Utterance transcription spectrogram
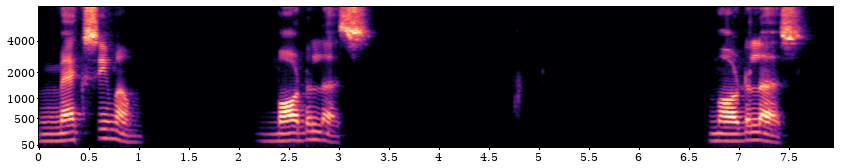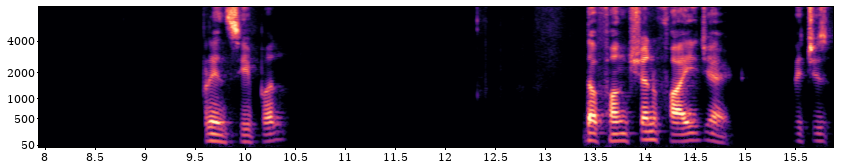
maximum modulus modulus principle the function phi z which is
